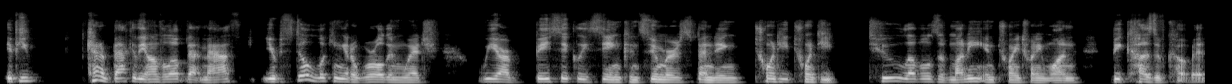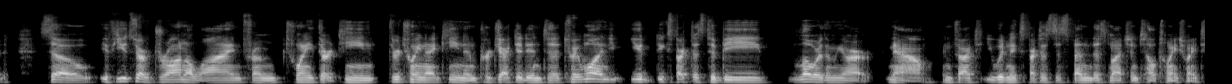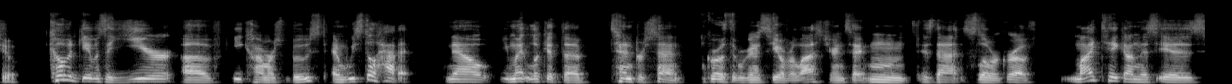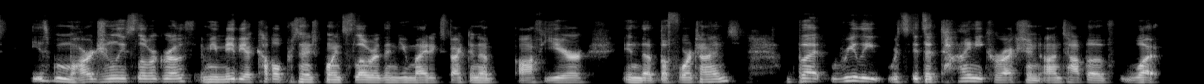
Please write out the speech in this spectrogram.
if you kind of back of the envelope that math, you're still looking at a world in which we are basically seeing consumers spending 2022 levels of money in 2021 because of COVID. So if you'd sort of drawn a line from 2013 through 2019 and projected into 21, you'd expect us to be lower than we are now. In fact, you wouldn't expect us to spend this much until 2022. COVID gave us a year of e-commerce boost and we still have it. Now, you might look at the 10% growth that we're going to see over last year and say, hmm, is that slower growth? My take on this is is marginally slower growth. I mean, maybe a couple percentage points slower than you might expect in a off year in the before times. But really, it's, it's a tiny correction on top of what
